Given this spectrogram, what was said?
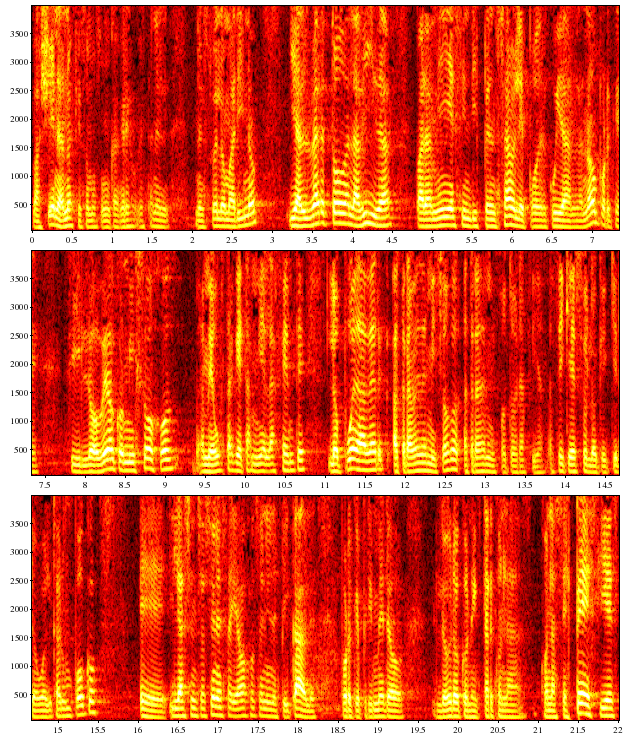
ballena, no es que somos un cangrejo que está en el, en el suelo marino. Y al ver toda la vida, para mí es indispensable poder cuidarla, ¿no? Porque si lo veo con mis ojos, me gusta que también la gente lo pueda ver a través de mis ojos, a través de mis fotografías. Así que eso es lo que quiero volcar un poco. Eh, y las sensaciones ahí abajo son inexplicables, porque primero logro conectar con las, con las especies,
